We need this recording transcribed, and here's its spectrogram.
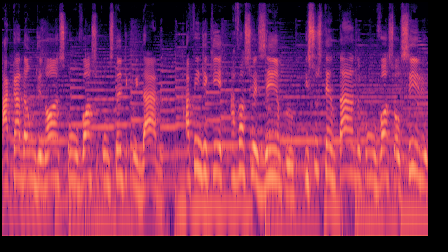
a cada um de nós com o vosso constante cuidado, a fim de que, a vosso exemplo e sustentado com o vosso auxílio,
